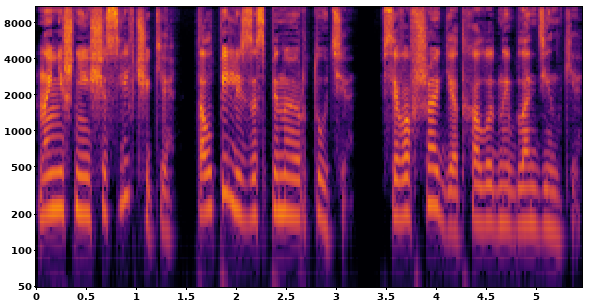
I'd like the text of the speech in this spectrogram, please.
Нынешние счастливчики толпились за спиной ртути, всего в шаге от холодной блондинки,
